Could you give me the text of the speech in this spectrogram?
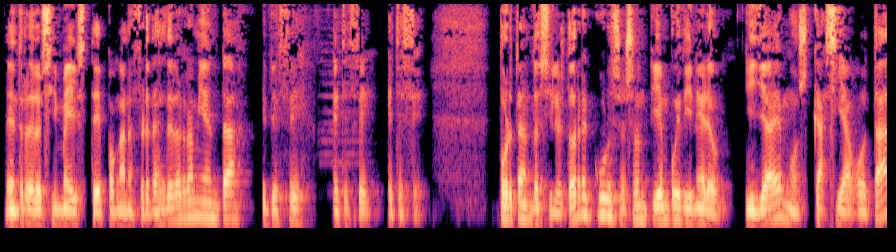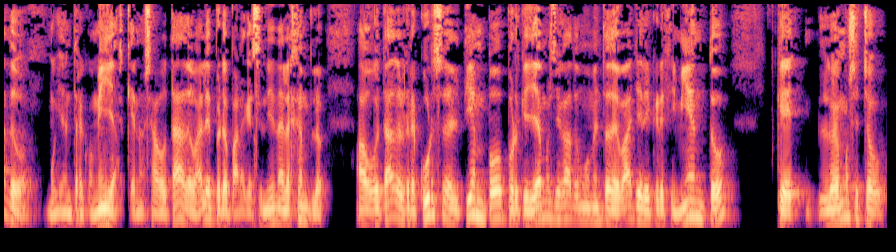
dentro de los emails te pongan ofertas de la herramienta, etc, etc, etc. Por tanto, si los dos recursos son tiempo y dinero y ya hemos casi agotado, muy entre comillas, que no se ha agotado, ¿vale? Pero para que se entienda el ejemplo, agotado el recurso del tiempo porque ya hemos llegado a un momento de valle de crecimiento, que lo hemos hecho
